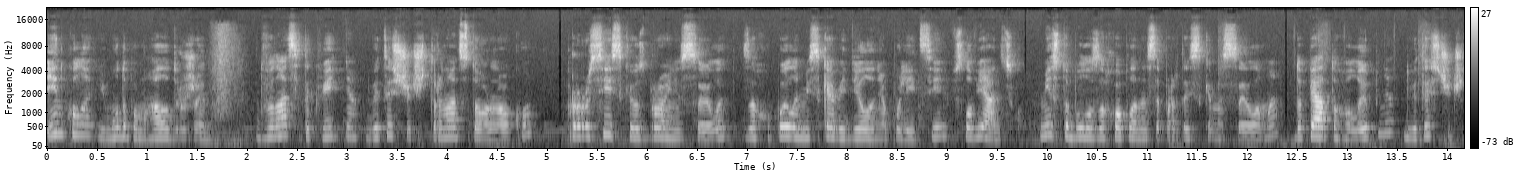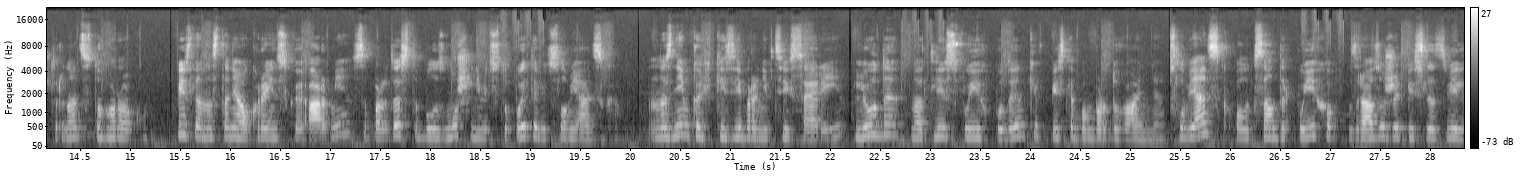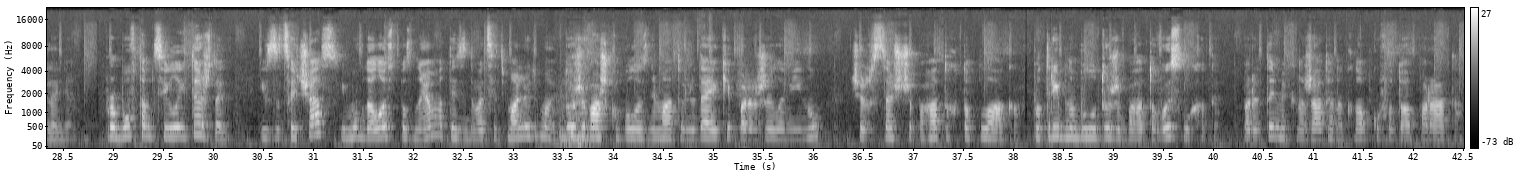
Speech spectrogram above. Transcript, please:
Інколи йому допомагала дружина. 12 квітня 2014 року проросійські озброєні сили захопили міське відділення поліції в Слов'янську. Місто було захоплене сепаратистськими силами до 5 липня 2014 року. Після настання української армії сепаратисти були змушені відступити від Слов'янська. На знімках, які зібрані в цій серії, люди на тлі своїх будинків після бомбардування. Слов'янськ Олександр поїхав зразу же після звільнення. Пробув там цілий тиждень. І за цей час йому вдалося познайомитись з 20 людьми. Дуже важко було знімати людей, які пережили війну, через те, що багато хто плакав. Потрібно було дуже багато вислухати перед тим, як нажати на кнопку фотоапарата.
